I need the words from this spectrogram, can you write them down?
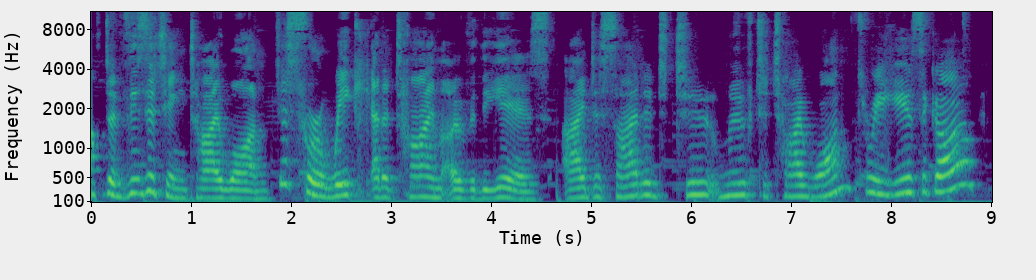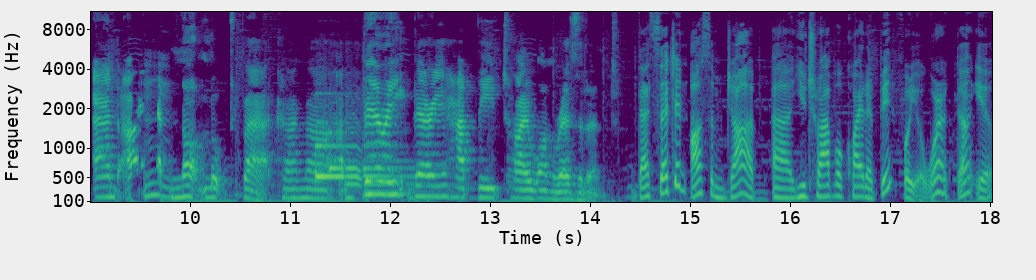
After visiting Taiwan just for a week at a time over the years, I decided to move to Taiwan three years ago and I have not looked back. I'm a, a very, very happy Taiwan resident. That's such an awesome job. Uh, you travel quite a bit for your work, don't you?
